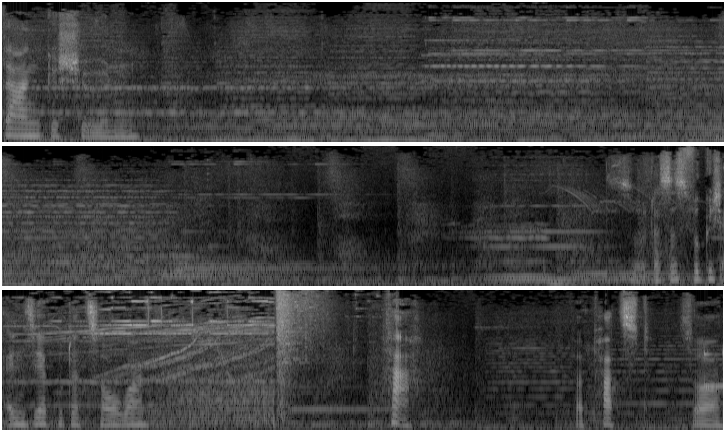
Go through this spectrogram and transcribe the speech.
Dankeschön. So, das ist wirklich ein sehr guter Zauber. Ha! Verpatzt. So.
